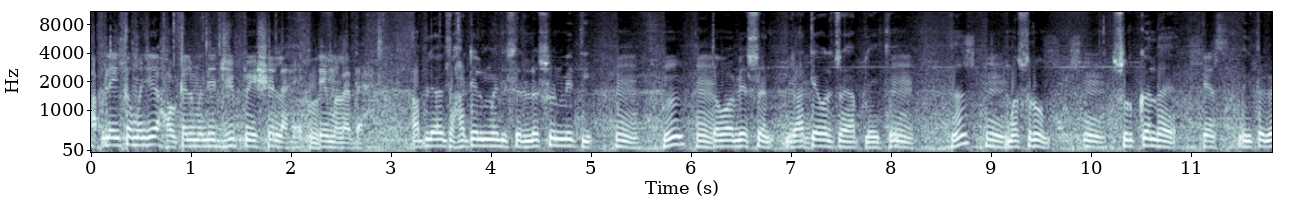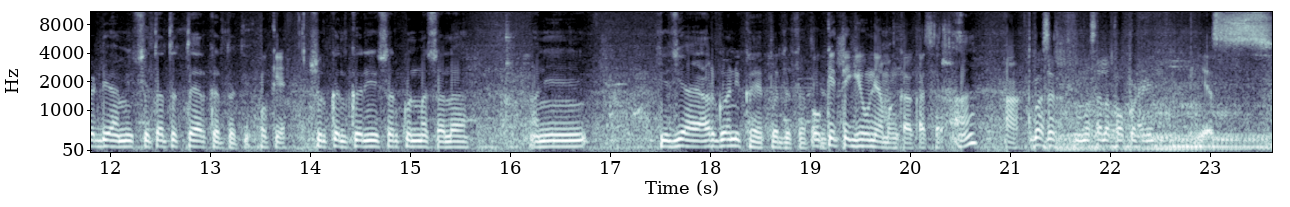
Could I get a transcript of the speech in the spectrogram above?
आपल्या इथं म्हणजे हॉटेलमध्ये जे स्पेशल आहे ते मला द्या. आपल्या हॉटेलमध्ये सर लसूण मेथी हं? तवा बेसन जात्यावरचं आहे आपल्या इथे. हां? मशरूम सुरकंद आहे. येस इथं गड्डे आम्ही शेतातच तयार करतात ते ओके सुरकंद करी सरकून मसाला आणि हे जे आहे ऑर्गॅनिक आहे पद्धत आपली. ओके ते घेऊन या मग काका सर हां. हां सर. मसाला पापड आहे. येस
